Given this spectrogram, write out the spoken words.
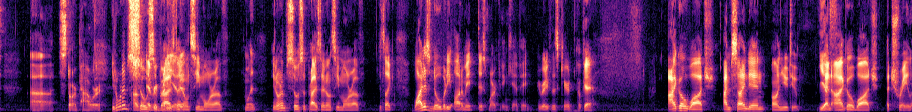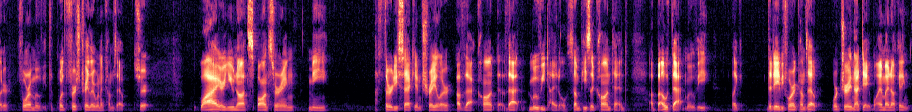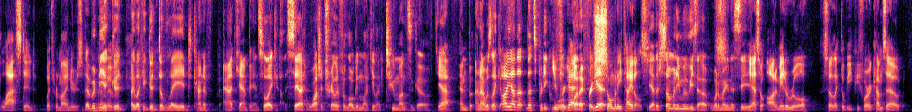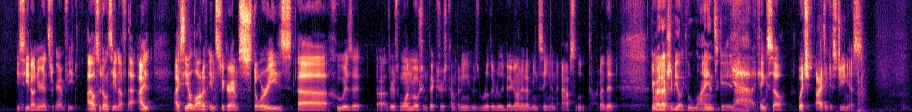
uh, star power. You know what I'm so surprised I it. don't see more of. What? You know what I'm so surprised I don't see more of. It's like, why does nobody automate this marketing campaign? You ready for this, Kieran? Okay. I go watch. I'm signed in on YouTube. Yes. And I go watch a trailer for a movie, the, or the first trailer when it comes out. Sure. Why are you not sponsoring me a 30 second trailer of that con of that movie title, some piece of content about that movie, like the day before it comes out or during that day? Why am I not getting blasted with reminders? That would be a movie? good, like a good delayed kind of ad campaign. So, like, say I watch a trailer for Logan Lucky like two months ago, Yeah. and and I was like, oh yeah, that that's pretty cool. You forget. but I There's forget. so many titles. yeah, there's so many movies out. What am I gonna see? Yeah, so automate a rule. So like the week before it comes out, you see it on your Instagram feed. I also don't see enough of that. I I see a lot of Instagram stories. Uh, who is it? Uh, there's one motion pictures company who's really really big on it. I've been seeing an absolute ton of it. it might actually be like Lionsgate. Yeah, I think so. Which I think is genius.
